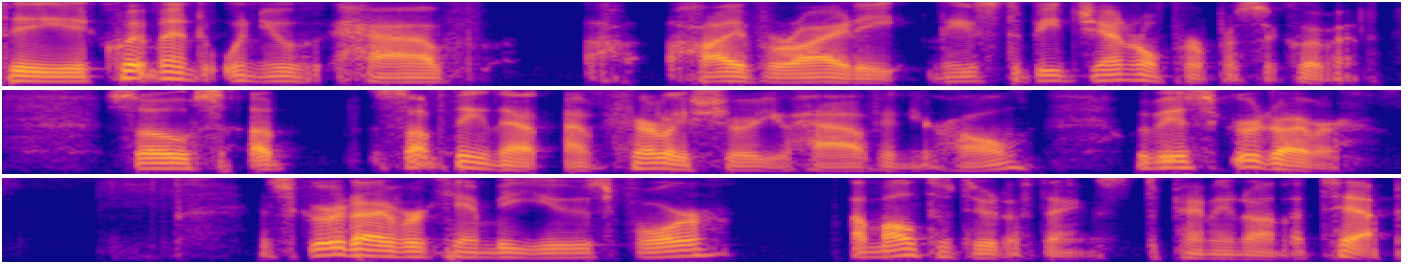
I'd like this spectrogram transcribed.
The equipment, when you have high variety, needs to be general purpose equipment. So uh, something that I'm fairly sure you have in your home would be a screwdriver. A screwdriver can be used for a multitude of things depending on the tip.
